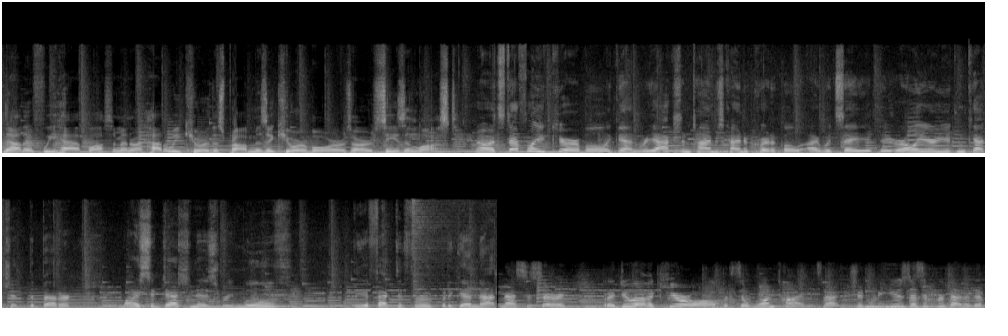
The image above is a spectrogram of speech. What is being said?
now that if we have blossom end rot, how do we cure this problem? Is it curable or is our season lost? No, it's definitely curable. Again, reaction time is kind of critical. I would say the earlier you can catch it, the better. My suggestion is remove the affected fruit, but again, not necessary. But I do have a cure-all, but it's a one-time. It's not shouldn't be used as a preventative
